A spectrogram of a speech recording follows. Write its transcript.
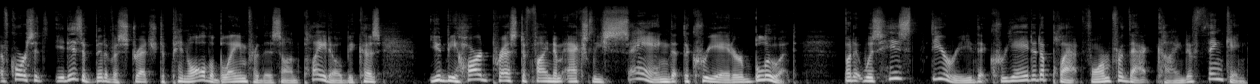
Of course, it's, it is a bit of a stretch to pin all the blame for this on Plato because you'd be hard pressed to find him actually saying that the creator blew it. But it was his theory that created a platform for that kind of thinking.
